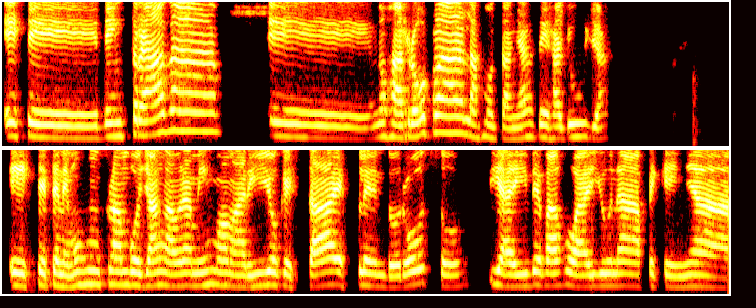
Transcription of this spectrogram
Este, de entrada, eh, nos arropa las montañas de Jayuya. Este, tenemos un flamboyán ahora mismo amarillo que está esplendoroso y ahí debajo hay una pequeña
